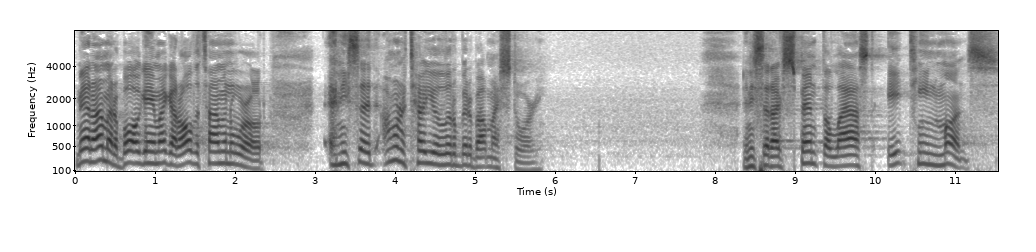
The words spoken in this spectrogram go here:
Man, I'm at a ball game. I got all the time in the world. And he said, I want to tell you a little bit about my story. And he said, I've spent the last 18 months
